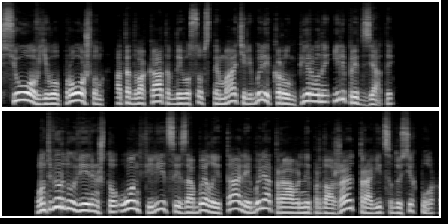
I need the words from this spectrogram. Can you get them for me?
Все в его прошлом, от адвокатов до его собственной матери, были коррумпированы или предвзяты. Он твердо уверен, что он, Фелиция, Изабелла и Талия были отравлены и продолжают травиться до сих пор.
